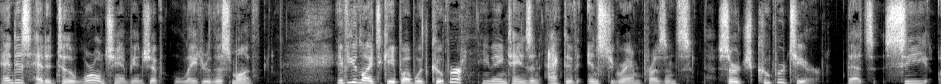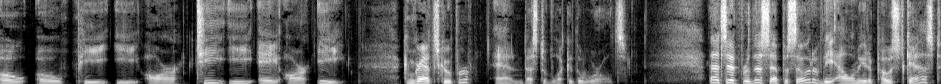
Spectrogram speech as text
and is headed to the World Championship later this month. If you'd like to keep up with Cooper, he maintains an active Instagram presence. Search Cooper Teare that's C O O P E R T E A R E. Congrats, Cooper, and best of luck at the Worlds. That's it for this episode of the Alameda Postcast.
